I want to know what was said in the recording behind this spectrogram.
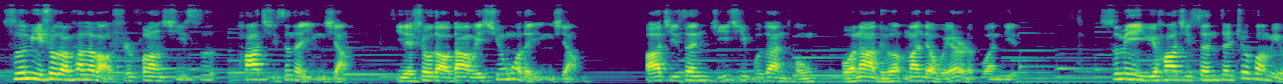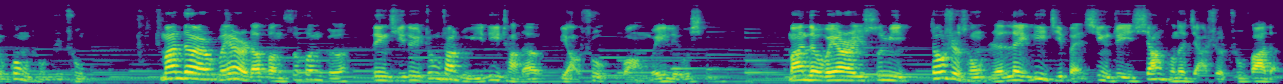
斯密受到他的老师弗朗西斯·哈奇森的影响，也受到大卫·休谟的影响。哈奇森极其不赞同伯纳德·曼德维尔的观点。斯密与哈奇森在这方面有共同之处。曼德尔维尔的讽刺风格令其对重商主义立场的表述广为流行。曼德维尔与斯密都是从人类利己本性这一相同的假设出发的，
